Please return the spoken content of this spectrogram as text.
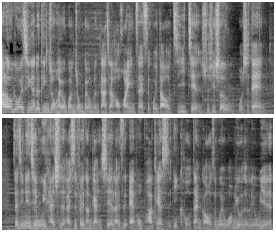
Hello，各位亲爱的听众还有观众朋友们，大家好，欢迎再次回到极简实习生，我是 Dan。在今天节目一开始，还是非常感谢来自 Apple Podcast 一口蛋糕这位网友的留言，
